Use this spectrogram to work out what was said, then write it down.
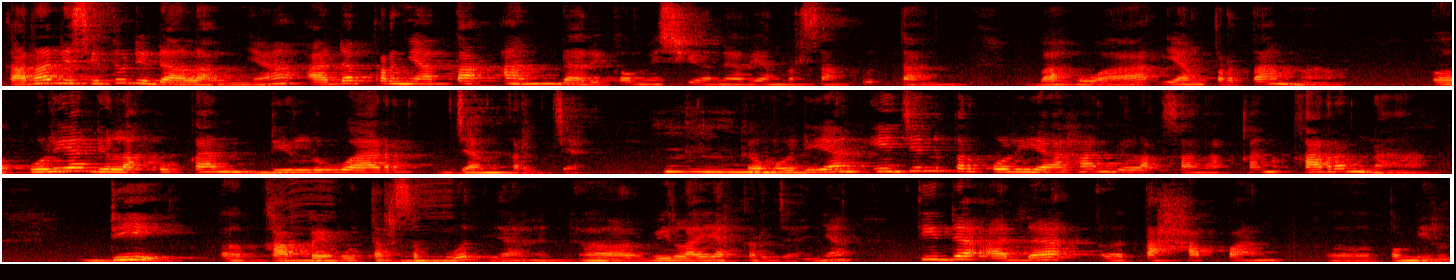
Karena di situ di dalamnya ada pernyataan dari komisioner yang bersangkutan bahwa yang pertama eh, kuliah dilakukan di luar jam kerja. Hmm. Kemudian izin perkuliahan dilaksanakan karena di eh, KPU tersebut ya wilayah kerjanya tidak ada tahapan pemilu.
